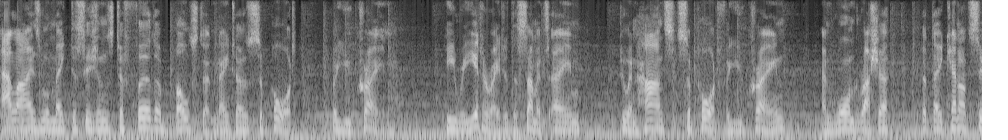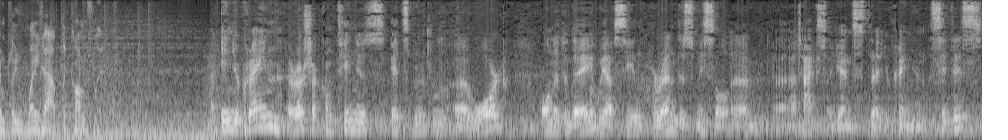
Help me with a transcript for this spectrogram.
allies will make decisions to further bolster NATO's support for Ukraine. He reiterated the summit's aim to enhance support for Ukraine and warned Russia that they cannot simply wait out the conflict. In Ukraine, Russia continues its brutal uh, war. Only today we have seen horrendous missile um, attacks against uh, Ukrainian cities,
